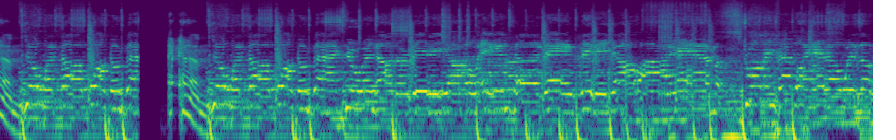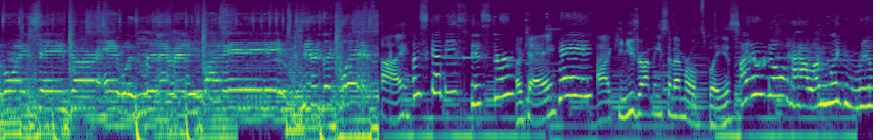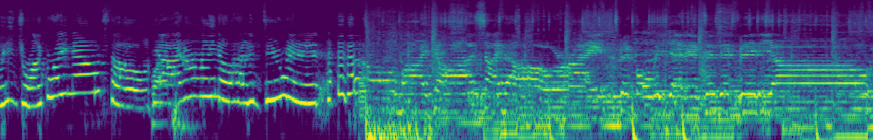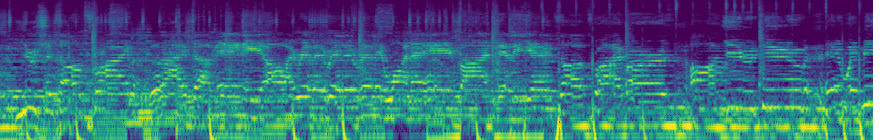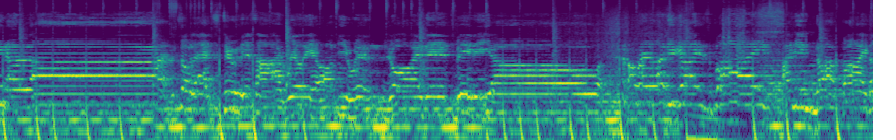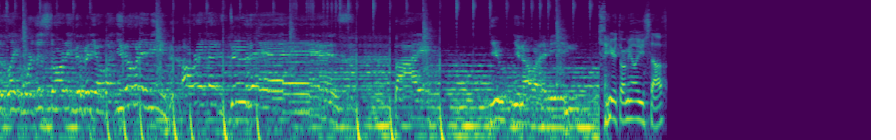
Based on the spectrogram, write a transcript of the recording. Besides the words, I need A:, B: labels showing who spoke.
A: Yo, what's up? Welcome back. Yo, what's up? Welcome back to another video. In today's video, I am trolling Bethlehem with a voice changer. It was really, really funny. Here's a clip.
B: Hi.
A: I'm Skeppy's sister.
B: Okay.
A: Hey,
B: Uh, can you drop me some emeralds, please?
A: I don't know how. I'm like really drunk right now, so
B: What?
A: yeah, Really know how to do it. oh my gosh, I know, right? Before we get into this video, you should subscribe, like the video. I really, really, really wanna hit 5 million subscribers on YouTube. It would mean a lot. So let's do this. I really hope you enjoy video. Alright, I love you guys. Bye. I mean, not bye, because like we're just starting the video, but you know what I mean. Alright, let's do this. Bye. You, you know what I mean. Here, throw me all your stuff.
